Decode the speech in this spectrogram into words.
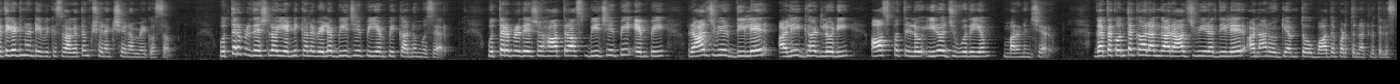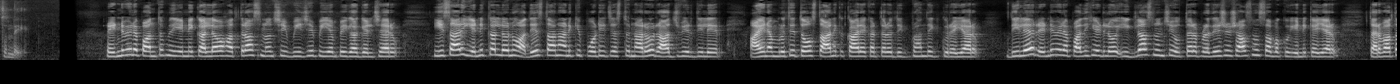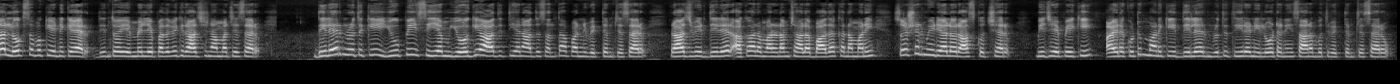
ప్రతిఘటన టీవీకి స్వాగతం. క్షణక్షణం మీకోసం. ఉత్తరప్రదేశ్లో ఎన్నికల వేళ బీజేపీ ఎంపీ కన్నుమూశారు ఉత్తరప్రదేశ్ హాత్రాస్ బీజేపీ ఎంపీ రాజ్వీర్ దిలేర్ అలీగఢ్లోని ఆసుపత్రిలో ఈరోజు ఉదయం మరణించారు. గత కొంతకాలంగా రాజ్వీర్ దిలేర్ అనారోగ్యంతో బాధపడుతున్నట్లు తెలుస్తుంది. రెండు వేల పంతొమ్మిది ఎన్నికల్లో హత్రాస్ నుంచి బీజేపీ ఎంపీగా గెలిచారు. ఈసారి ఎన్నికల్లోనూ అదే స్థానానికి పోటీ చేస్తున్నారు రాజ్వీర్ దిలేర్. ఆయన మృతితో స్థానిక కార్యకర్తలు దిగ్భ్రాంతికి గురయ్యారు. దిలేర్ రెండు వేల పదిహేడులో ఇగ్లాస్ నుంచి ఉత్తరప్రదేశ్ శాసనసభకు ఎన్నికయ్యారు. తర్వాత లోక్సభకు ఎన్నికయ్యారు. దీంతో ఎమ్మెల్యే పదవికి రాజీనామా చేశారు. దిలేర్ మృతికి యూపీ సీఎం యోగి ఆదిత్యనాథ్ సంతాపాన్ని వ్యక్తం చేశారు. రాజ్వీర్ దిలేర్ అకాల మరణం చాలా బాధాకరమని సోషల్ మీడియాలో రాసుకొచ్చారు. బీజేపీకి ఆయన కుటుంబానికి దిలేర్ మృతి తీరని లోటని సానుభూతి వ్యక్తం చేశారు.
